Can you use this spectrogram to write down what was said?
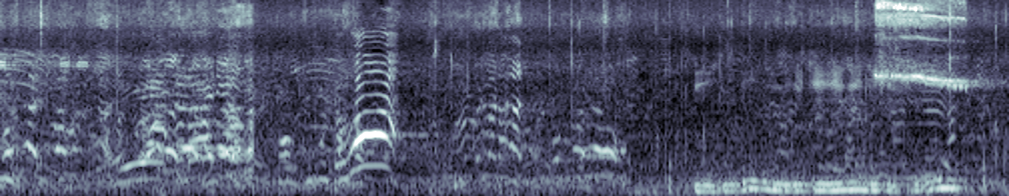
Thank you.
